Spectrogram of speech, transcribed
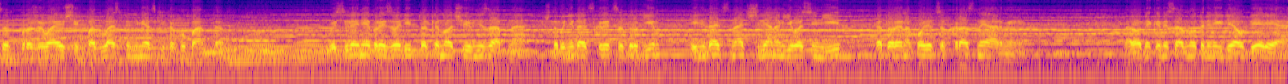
Украинцев, проживающих под властью немецких оккупантов. Выселение производить только ночью и внезапно, чтобы не дать скрыться другим и не дать знать членам его семьи, которые находятся в Красной Армии. Народный комиссар внутренних дел Берия.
